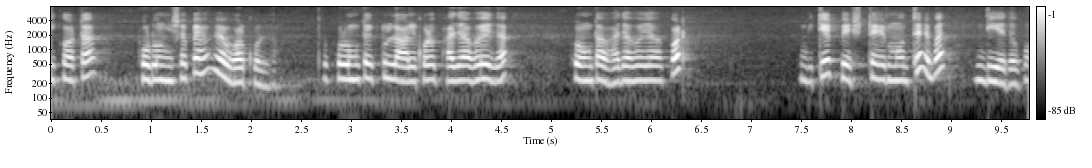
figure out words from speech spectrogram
এই কটা ফোড়ন হিসাবে আমি ব্যবহার করলাম। তো ফোড়নটা একটু লাল করে ভাজা হয়ে যাক। ফোড়নটা ভাজা হয়ে যাওয়ার পর বিটের পেস্টটা এর মধ্যে এবার দিয়ে দেবো।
